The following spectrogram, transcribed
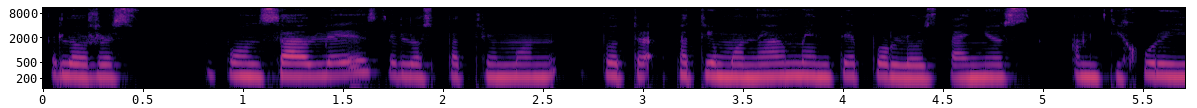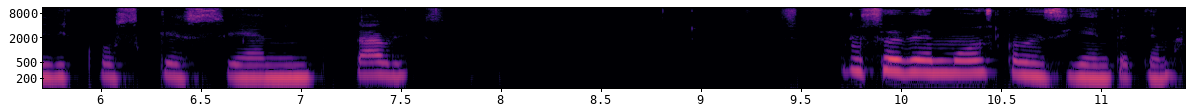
de los responsables de los patrimonialmente por los daños antijurídicos que sean imputables. Procedemos con el siguiente tema.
